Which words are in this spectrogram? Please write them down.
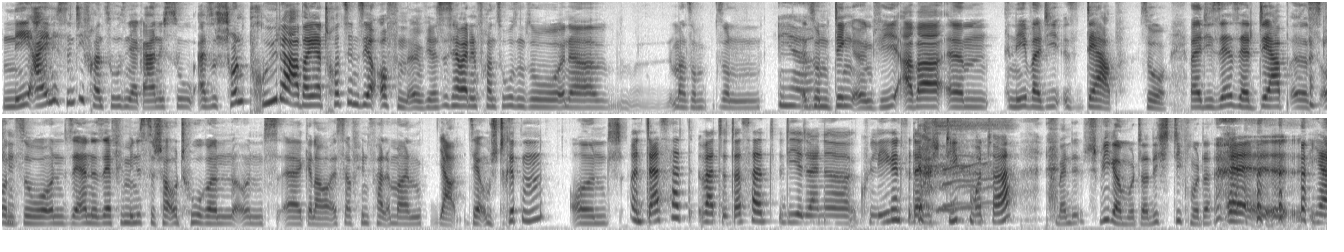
Nee, eigentlich sind die Franzosen ja gar nicht so, also schon prüde, aber ja trotzdem sehr offen irgendwie. Das ist ja bei den Franzosen so in der immer so, so, ein, ja. so ein Ding irgendwie. Aber ähm, nee, weil die ist derb. So, weil die sehr, sehr derb ist okay. und so und sehr eine sehr feministische Autorin und äh, genau, ist auf jeden Fall immer ein, ja, sehr umstritten. Und, und das hat, warte, das hat dir deine Kollegin für deine Stiefmutter. Meine Schwiegermutter, nicht Stiefmutter. Äh, äh, ja,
